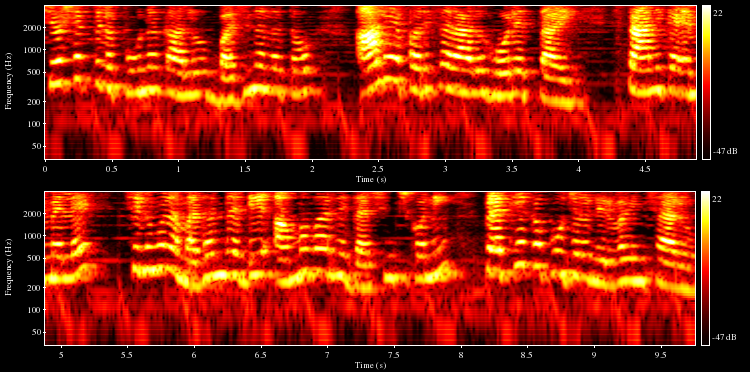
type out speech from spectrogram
శివశక్తుల పూనకాలు భజనలతో ఆలయ పరిసరాలు హోరెత్తాయి. స్థానిక ఎమ్మెల్యే చిలుముల మదన్ రెడ్డి అమ్మవారిని దర్శించుకొని ప్రత్యేక పూజలు నిర్వహించారు.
